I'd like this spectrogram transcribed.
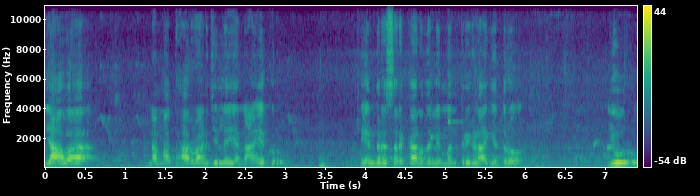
ಯಾವ ನಮ್ಮ ಧಾರವಾಡ ಜಿಲ್ಲೆಯ ನಾಯಕರು, ಕೇಂದ್ರ ಸರ್ಕಾರದಲ್ಲಿ ಮಂತ್ರಿಗಳಾಗಿದ್ದರೋ ಇವರು,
